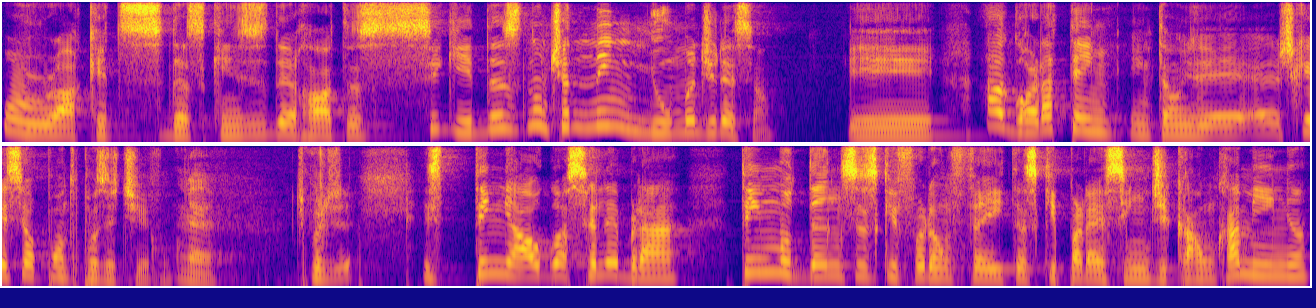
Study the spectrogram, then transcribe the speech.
O Rockets, das 15 derrotas seguidas, não tinha nenhuma direção. E agora tem. Então, é, acho que esse é o ponto positivo. É. Tipo, tem algo a celebrar. Tem mudanças que foram feitas que parecem indicar um caminho.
